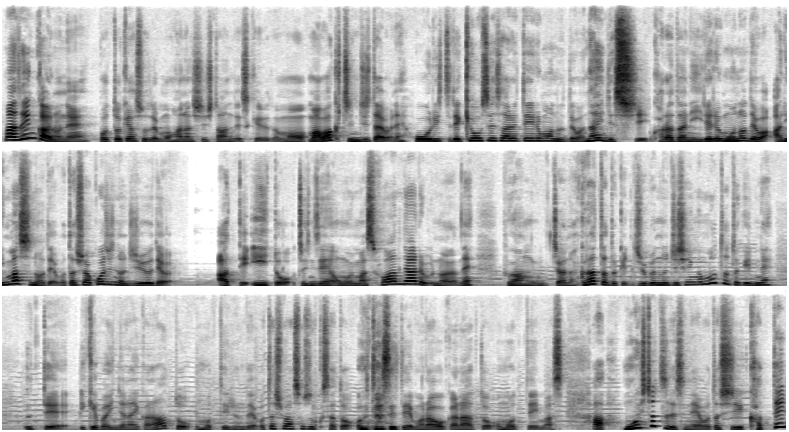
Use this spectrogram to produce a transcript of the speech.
まあ、前回のねポッドキャストでもお話ししたんですけれども、まあ、ワクチン自体はね法律で強制されているものではないですし体に入れるものではありますので私は個人の自由であっていいと全然思います。不安であるならね不安じゃなくなった時自分の自信が持った時にね打っていけばいいんじゃないかなと思っているので私はそそくさと打たせてもらおうかなと思っています。あもう一つですね私勝手に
